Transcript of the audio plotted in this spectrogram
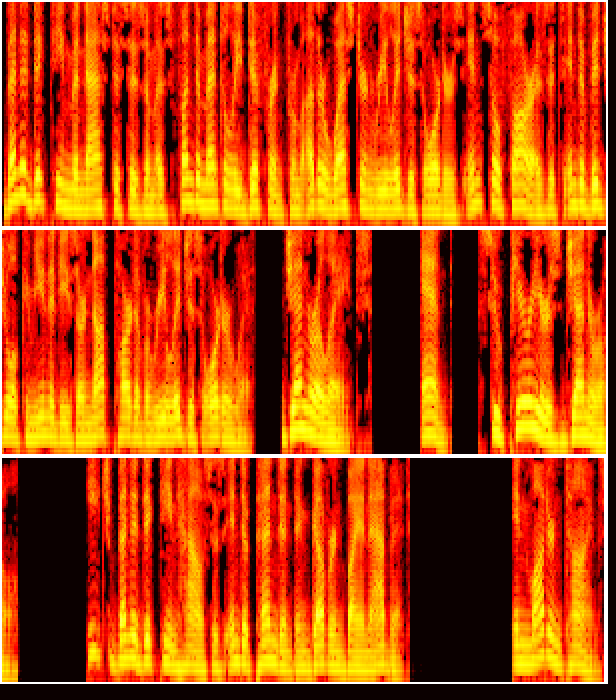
Benedictine monasticism is fundamentally different from other Western religious orders insofar as its individual communities are not part of a religious order with generalates and superiors general. Each Benedictine house is independent and governed by an abbot. In modern times,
